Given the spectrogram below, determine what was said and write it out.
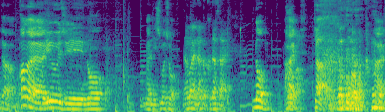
じゃあ、金谷裕二の、何にしましょう？名前なんかください。の、はい、じゃあ、はい、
